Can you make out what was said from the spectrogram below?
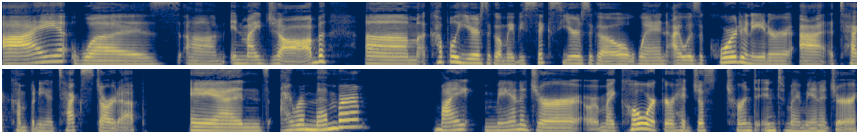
I was um, in my job um, a couple years ago, maybe six years ago, when I was a coordinator at a tech company, a tech startup. And I remember my manager or my coworker had just turned into my manager.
